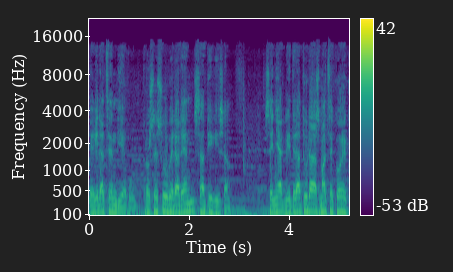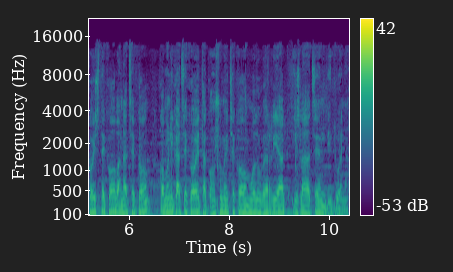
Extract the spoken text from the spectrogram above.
begiratzen diegu. Prozesu beraren zati gisa zeinak literatura asmatzeko, ekoizteko, banatzeko, komunikatzeko eta konsumetzeko modu berriak isladatzen dituena.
